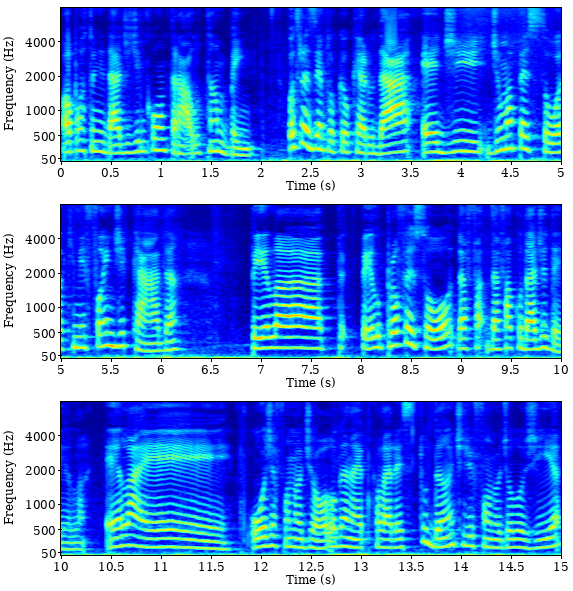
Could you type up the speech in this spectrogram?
a oportunidade de encontrá-lo também. Outro exemplo que eu quero dar é de, de uma pessoa que me foi indicada pela, pelo professor da, da faculdade dela. Ela é hoje é fonoaudióloga, na época ela era estudante de fonoaudiologia.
